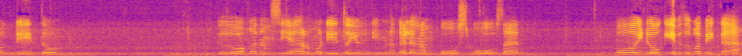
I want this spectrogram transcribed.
Pag dito, gagawa ka ng CR mo dito, yung hindi mo na kailangan buhos-buhusan. Oy, doggy, tumabi ka.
